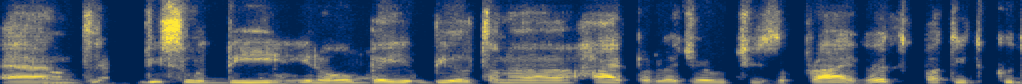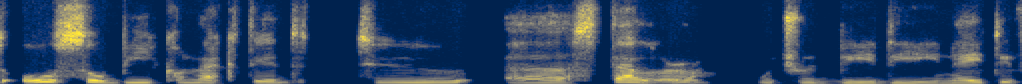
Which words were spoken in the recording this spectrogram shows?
and okay. this would be you know be built on a Hyperledger which is a private but it could also be connected to Stellar which would be the native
